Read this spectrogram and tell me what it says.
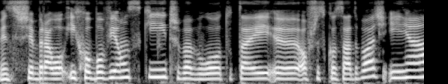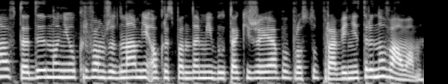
więc się brało ich obowiązki, trzeba było tutaj e, o wszystko zadbać i ja wtedy, no nie ukrywam, że dla mnie okres pandemii był taki, że ja po prostu prawie nie trenowałam.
